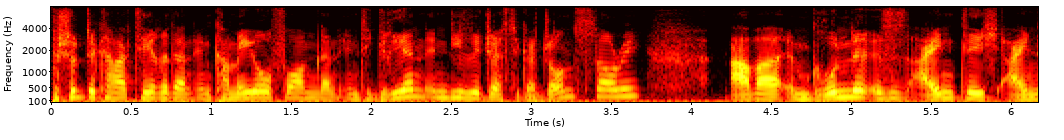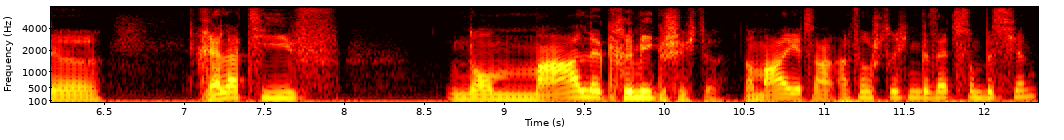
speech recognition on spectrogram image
bestimmte Charaktere dann in Cameo-Form dann integrieren in diese Jessica Jones Story. Aber im Grunde ist es eigentlich eine relativ normale Krimi-Geschichte. Normal jetzt in Anführungsstrichen gesetzt so ein bisschen.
